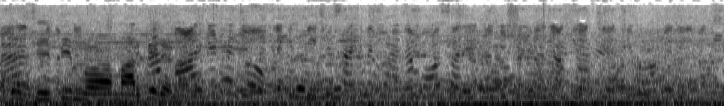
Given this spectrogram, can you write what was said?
अच्छा सीपी मार्केट है ना? मार्केट है जो लेकिन पीछे साइड में जो है ना बहुत सारी लोकेशन मिल जाती है अच्छी अच्छी वहाँ पे रील बनती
